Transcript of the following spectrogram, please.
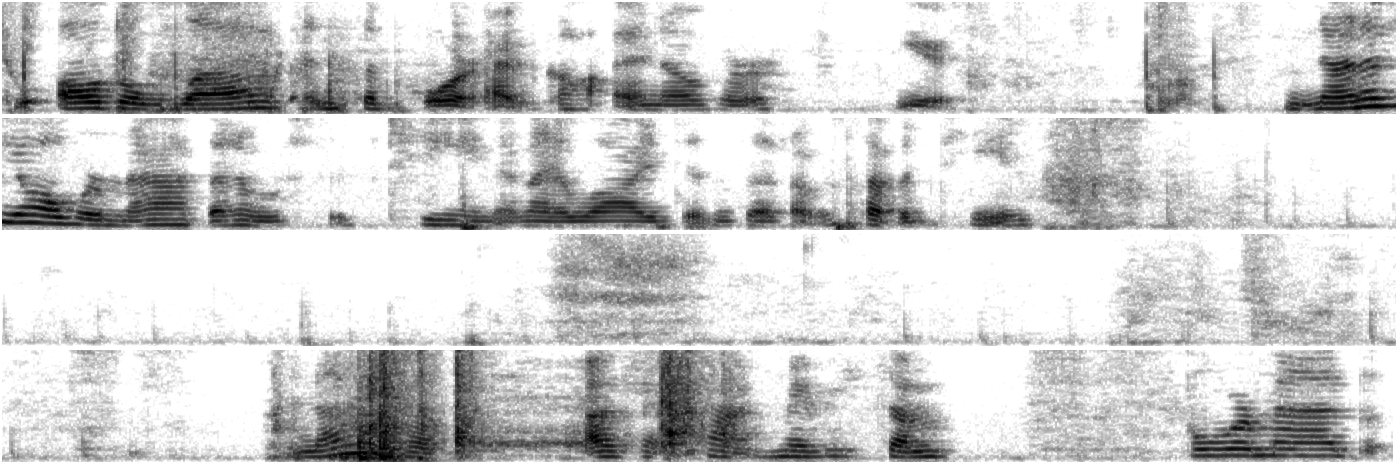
to all the love and support I've gotten over years. None of y'all were mad that I was 15 and I lied and said I was 17. None of them. Okay, fine. Maybe some were mad, but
